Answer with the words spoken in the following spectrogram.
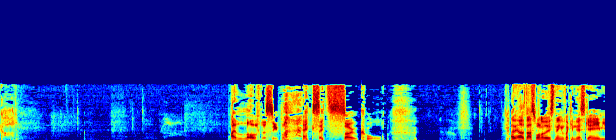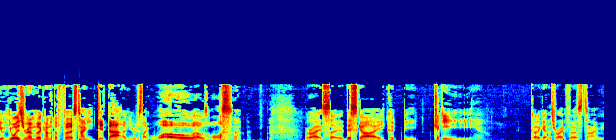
God. I love the suplex. It's so cool. I think that's, that's one of those things, like in this game, you, you always remember kind of the first time you did that, and you were just like, whoa, that was awesome. right, so this guy could be tricky. Gotta get this right first time.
